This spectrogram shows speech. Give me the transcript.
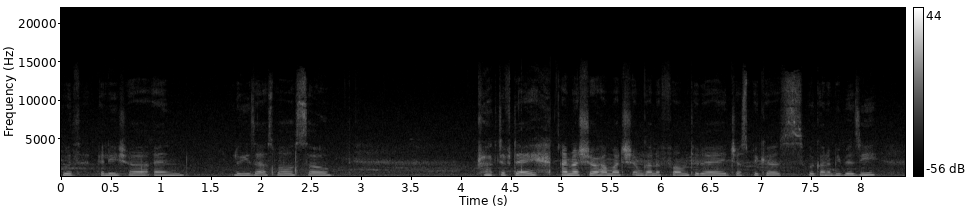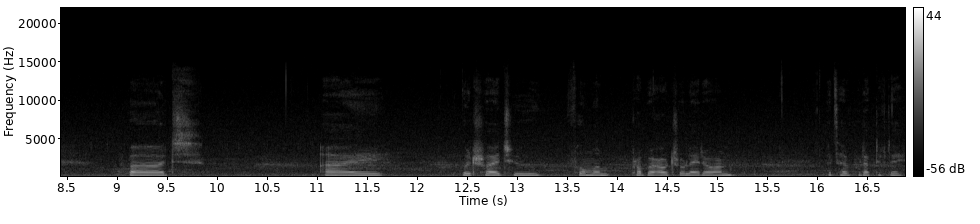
with Alicia and Louisa as well. So productive day. I'm not sure how much I'm gonna film today just because we're gonna be busy, but I will try to film a proper outro later on. Let's have a productive day.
